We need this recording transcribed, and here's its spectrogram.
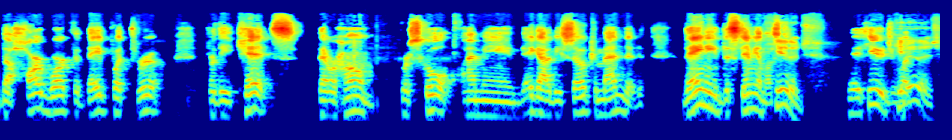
the hard work that they put through for the kids that were home for school. I mean, they got to be so commended. They need the stimulus. Huge. huge. Huge.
